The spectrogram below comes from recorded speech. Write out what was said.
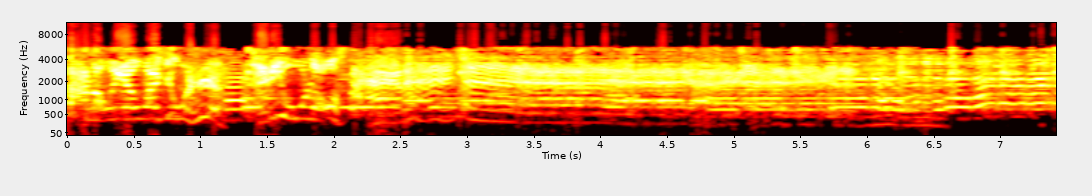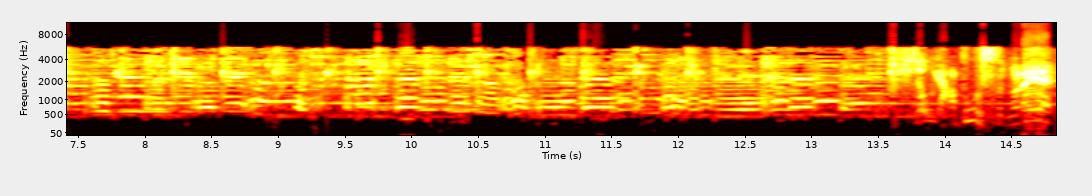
大老爷，我就是刘老三嘞！小丫头生来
